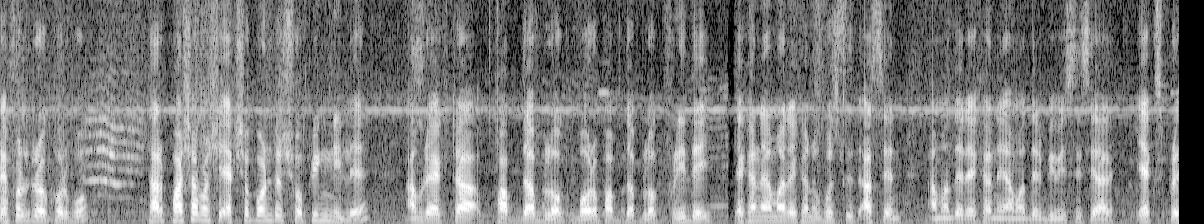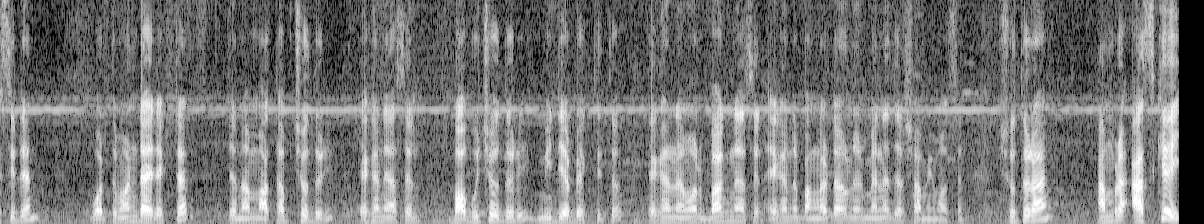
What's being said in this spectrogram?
রেফাল ড্র করব। তার পাশাপাশি একশো পয়েন্টের শপিং নিলে আমরা একটা পাবদা ব্লক, বড় পাবদা ব্লক ফ্রি দেই। এখানে আমার এখানে উপস্থিত আছেন আমাদের এখানে আমাদের বিবিসিসিআর এক্স প্রেসিডেন্ট বর্তমান ডাইরেক্টর জনাব মাতাব চৌধুরী। এখানে আছেন বাবু চৌধুরী মিডিয়া ব্যক্তিত্ব। এখানে আমার বাগনা আছেন, এখানে বাংলা টাউনের ম্যানেজার শামীম আছেন। সুতরাং আমরা আজকেই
